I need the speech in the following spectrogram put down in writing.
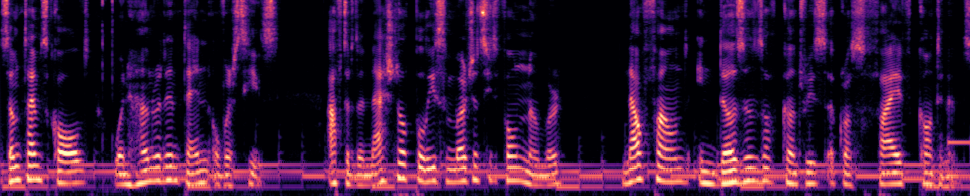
sometimes called 110 Overseas, after the National Police Emergency Phone number, now found in dozens of countries across five continents.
